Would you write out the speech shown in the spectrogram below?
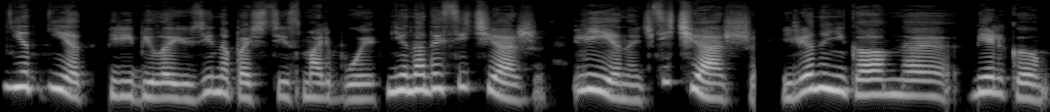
«Нет-нет», — перебила ее Зина почти с мольбой, — «мне надо сейчас же, Леноч, сейчас же». Елена Николаевна мельком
